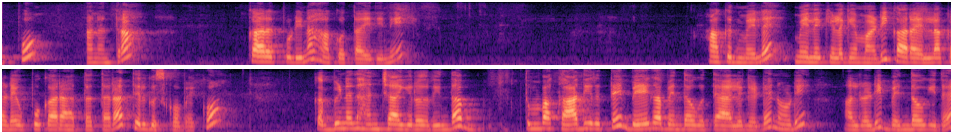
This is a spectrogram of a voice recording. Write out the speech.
ಉಪ್ಪು ಅನಂತರ ಖಾರದ ಪುಡಿನ ಹಾಕೋತಾ ಇದ್ದೀನಿ. ಹಾಕಿದ ಮೇಲೆ ಕೆಳಗೆ ಮಾಡಿ ಖಾರ ಎಲ್ಲ ಕಡೆ ಉಪ್ಪು, ಖಾರ ಹತ್ತೋ ಥರ ತಿರುಗಿಸ್ಕೋಬೇಕು. ಕಬ್ಬಿಣದ ಹಂಚಾಗಿರೋದ್ರಿಂದ ತುಂಬ ಕಾದಿರುತ್ತೆ, ಬೇಗ ಬೆಂದೋಗುತ್ತೆ ಆಲೂಗೆಡ್ಡೆ ನೋಡಿ. ಆಲ್ರೆಡಿ ಬೆಂದೋಗಿದೆ.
